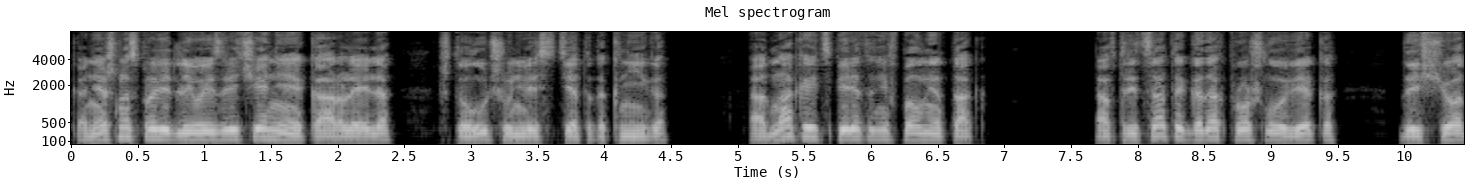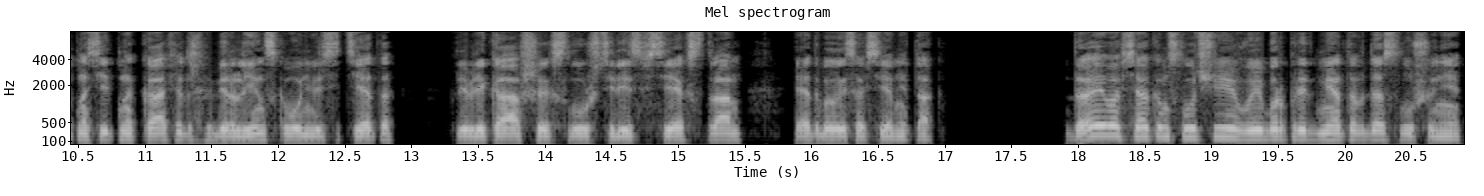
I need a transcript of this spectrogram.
Конечно, справедливое изречение Карлейля, что лучший университет — это книга, однако и теперь это не вполне так. А в 30-х годах прошлого века, да еще относительно кафедр Берлинского университета, привлекавших слушателей из всех стран, это было и совсем не так. Да и во всяком случае выбор предметов для слушания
